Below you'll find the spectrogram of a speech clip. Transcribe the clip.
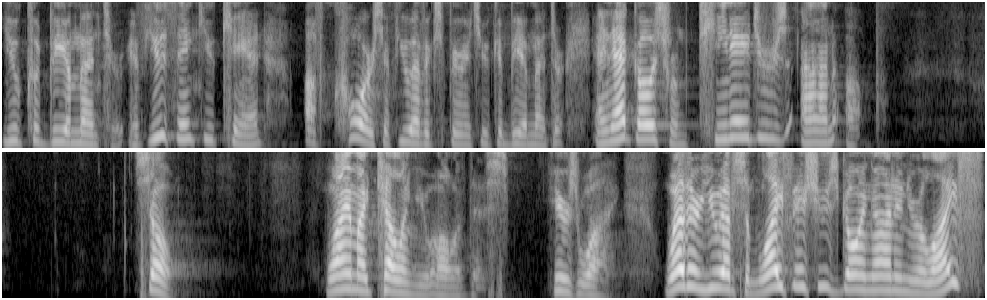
you could be a mentor. If you think you can't, of course, if you have experience, you can be a mentor. And that goes from teenagers on up. So, why am I telling you all of this? Here's why. Whether you have some life issues going on in your life,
